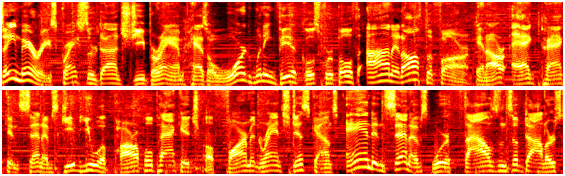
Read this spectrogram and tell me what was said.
St. Mary's Chrysler Dodge Jeep Ram has award winning vehicles for both on and off the farm, and our Ag Pack incentives give you a powerful package of farm and ranch discounts and incentives worth thousands of dollars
